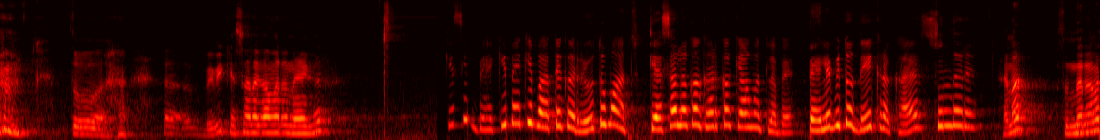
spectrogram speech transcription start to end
तो बेबी कैसा लगा हमारा नया घर? कैसी बहकी बहकी बातें कर रहे हो तुम आज? कैसा लगा घर का क्या मतलब है? पहले भी तो देख रखा है, सुंदर है। है ना? सुंदर है ना?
